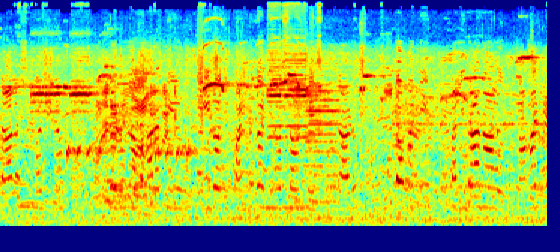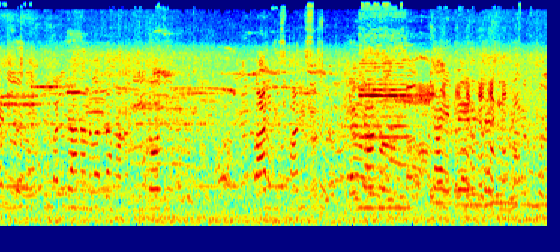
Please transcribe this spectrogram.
చాలా శుభదినం ఇక్కడున్న భారతీయుడు ఈరోజు పండుగ దినోత్సవం చేసుకుంటాడు ఎంతో మంది బలిదానాలు మహనీయుల బలిదానాల వల్ల మనం ఈరోజు వారిని స్మరిస్తూ జెండాను ఇలా ఎగరేయడం జరిగింది మన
